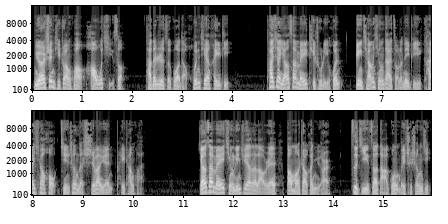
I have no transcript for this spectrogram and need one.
女儿身体状况毫无起色，他的日子过得昏天黑地。他向杨三梅提出离婚，并强行带走了那笔开销后仅剩的十万元赔偿款。杨三梅请邻居家的老人帮忙照看女儿，自己则打工维持生计。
